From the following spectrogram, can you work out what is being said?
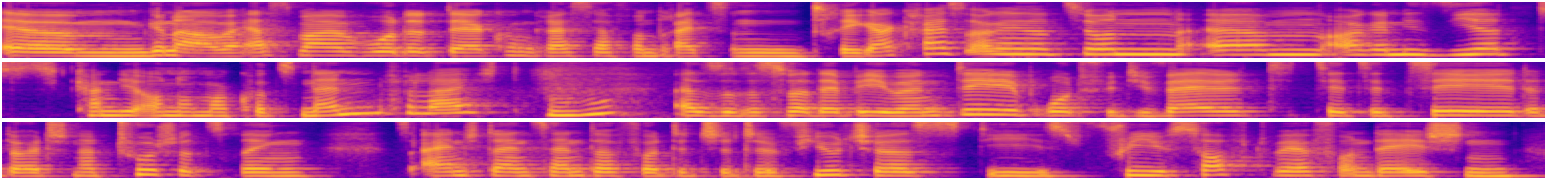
Ähm, genau, aber erstmal wurde der Kongress ja von 13 Trägerkreisorganisationen ähm, organisiert. Ich kann die auch noch mal kurz nennen vielleicht. Mhm. Also das war der BUND, Brot für die Welt, CCC, der Deutsche Naturschutzring, das Einstein Center for Digital Futures, die Free Software Foundation,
